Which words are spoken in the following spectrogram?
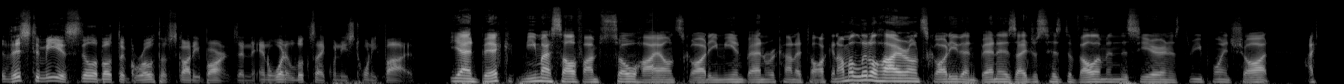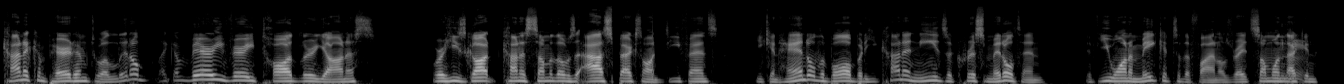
this to me is still about the growth of Scottie Barnes and, and what it looks like when he's 25. Yeah, and Bik, me myself, I'm so high on Scottie. Me and Ben were kind of talking. I'm a little higher on Scottie than Ben is. I just his development this year and his three point shot. I kind of compared him to a little like a very very toddler Giannis, where he's got kind of some of those aspects on defense. He can handle the ball, but he kind of needs a Khris Middleton if you want to make it to the finals, right? Someone that Mhm. can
